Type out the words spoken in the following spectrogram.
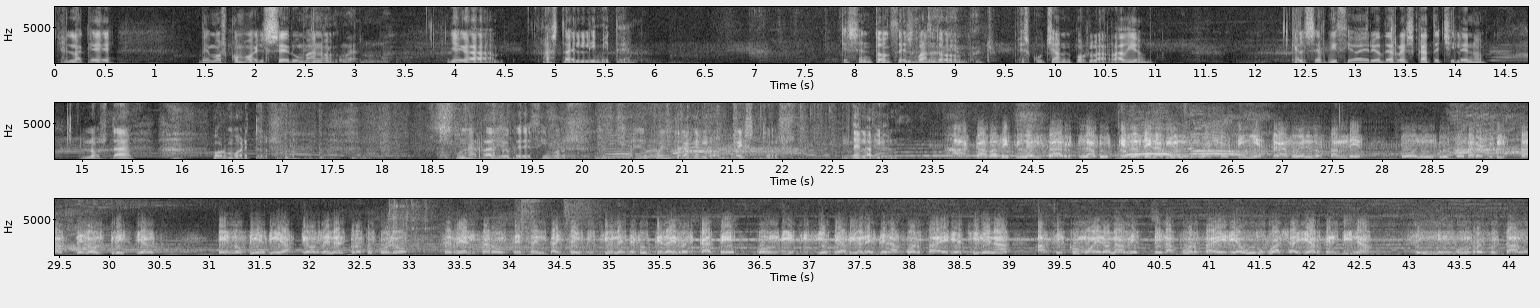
en la que vemos como el ser humano llega hasta el límite. Es entonces cuando escuchan por la radio que el Servicio Aéreo de Rescate chileno los da por muertos. Una radio que decimos encuentran en los restos del avión. Acaba de finalizar la búsqueda del avión uruguayo siniestrado en los Andes con un grupo de rugbyistas del Old Christian. En los 10 días que ordena el protocolo, se realizaron 66 misiones de búsqueda y rescate con 17 aviones de la Fuerza Aérea Chilena, así como aeronaves de la Fuerza Aérea Uruguaya y Argentina, sin ningún resultado.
